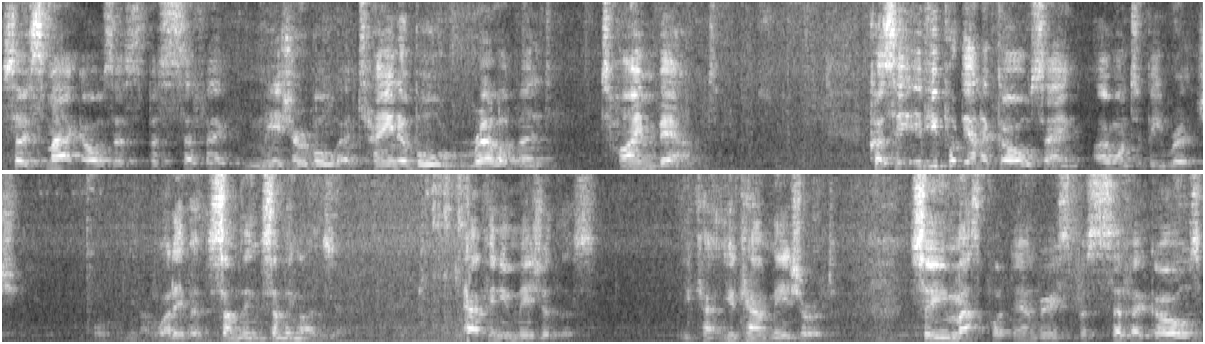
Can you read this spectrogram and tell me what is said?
So SMART goals are specific, measurable, attainable, relevant, time bound. Because if you put down a goal saying, I want to be rich, or you know, whatever, something, something like this, how can you measure this? You can't, you can't measure it. So you must put down very specific goals,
